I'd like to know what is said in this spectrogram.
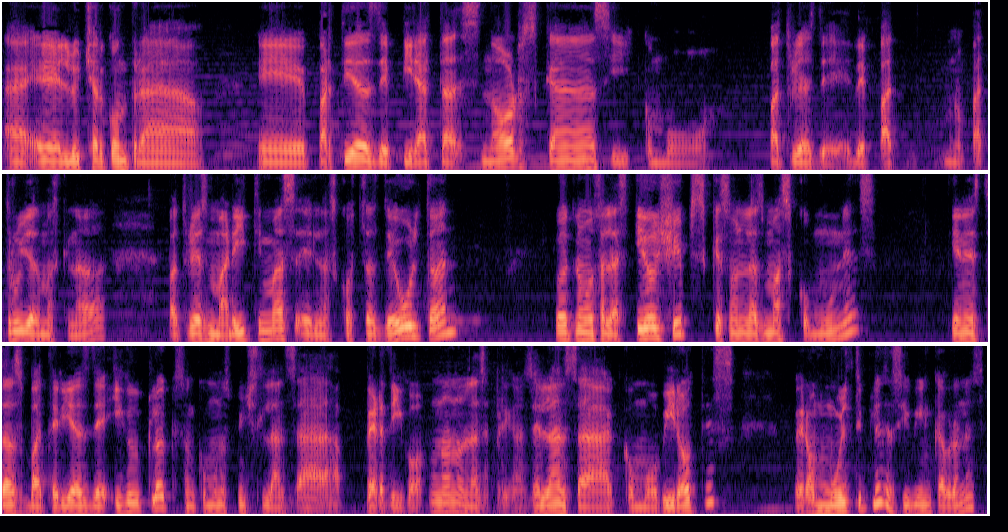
ah, eh, luchar contra eh, partidas de piratas norscas y como patrullas de, patrullas más que nada, patrullas marítimas en las costas de Ultan. Luego tenemos a las Eagle Ships, que son las más comunes, tiene estas baterías de Eagle Clock, que son como unos pinches lanza perdigo. No, no lanza perdigo, se lanza como virotes, pero múltiples, así bien cabrones.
